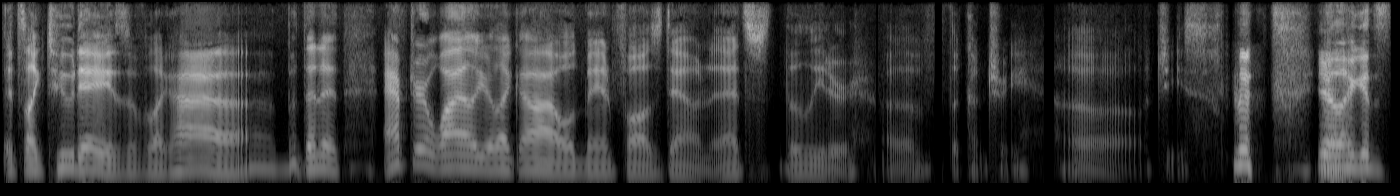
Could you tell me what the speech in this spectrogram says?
It's like two days of like ah, but then it after a while you're like ah, old man falls down. That's the leader of the country. Oh jeez, you're Yeah. like it's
